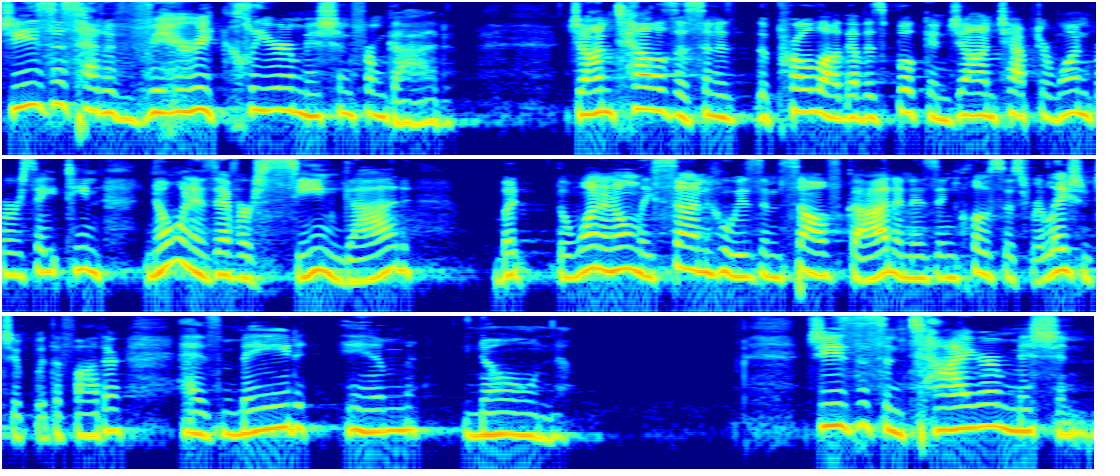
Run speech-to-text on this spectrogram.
Jesus had a very clear mission from God. John tells us in the prologue of his book in John chapter 1, verse 18 no one has ever seen God, but the one and only Son, who is himself God and is in closest relationship with the Father, has made him known. Jesus' entire mission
